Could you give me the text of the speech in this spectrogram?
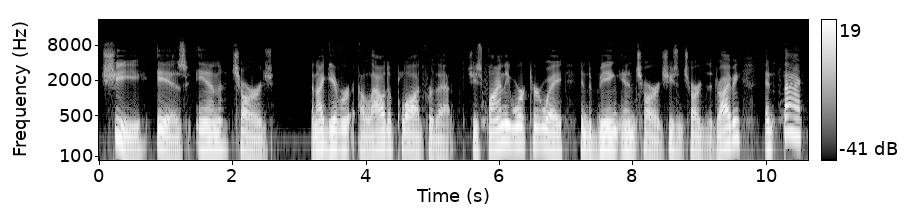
She is in charge. And I give her a loud applaud for that. She's finally worked her way into being in charge. She's in charge of the driving. In fact,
